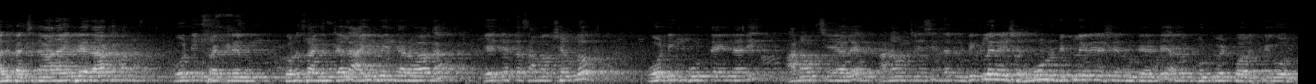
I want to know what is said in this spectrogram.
అది ఖచ్చితంగా అది అయిపోయేదాకా మనం ఓటింగ్ ప్రక్రియను కొనసాగించాలి. అయిపోయిన తర్వాత ఏజెంట్ల సమక్షంలో ఓటింగ్ పూర్తయిందని అనౌన్స్ చేయాలి. అనౌన్స్ చేసి దానికి డిక్లరేషన్ మూడు డిక్లరేషన్ ఉంటాయండి. అది గుర్తుపెట్టుకోవాలి పిఓలు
